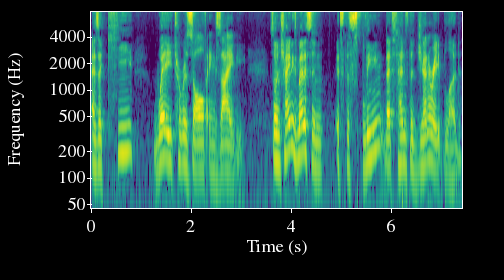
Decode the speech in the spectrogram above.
as a key way to resolve anxiety. So in Chinese medicine, it's the spleen that tends to generate blood,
